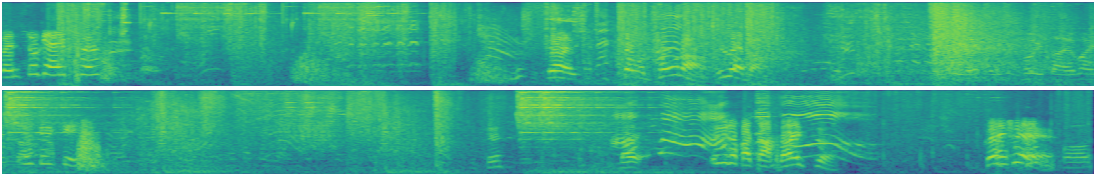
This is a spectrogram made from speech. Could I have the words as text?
왼쪽에 엘프 야, 잠깐만, 정훈아, 일로 와봐. 더 있다 에바 있다 여기 여기 나, 여기로 가자 나이스. 그렇지. 어,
